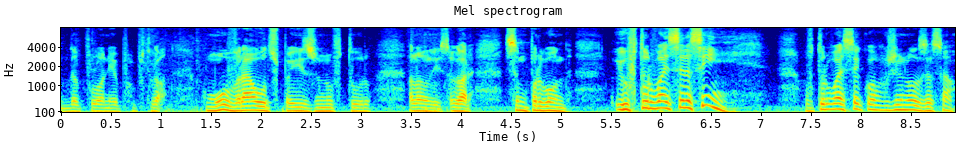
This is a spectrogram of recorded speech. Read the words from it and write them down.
da, Polónia para Portugal. Como haverá outros países no futuro além disso. Agora, se me pergunta, e o futuro vai ser assim? O futuro vai ser com a regionalização.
